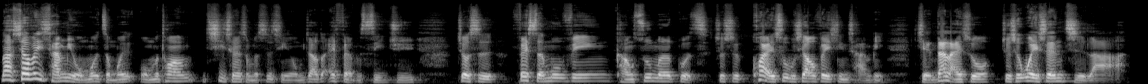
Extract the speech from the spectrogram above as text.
那消费性产品我们怎么？我们通常戏称什么事情？我们叫做 FMCG，就是 Fast Moving Consumer Goods，就是快速消费性产品。简单来说，就是卫生纸啦，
